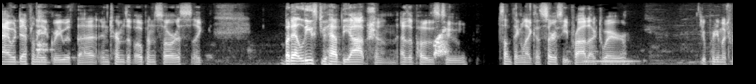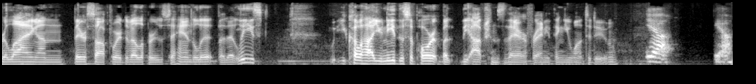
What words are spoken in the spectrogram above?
I would definitely agree with that in terms of open source. Like, but at least you have the option as opposed Right. to something like a Sirsi product where you're pretty much relying on their software developers to handle it. But at least you Koha, you need the support, but the option's there for anything you want to do. Yeah, yeah.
